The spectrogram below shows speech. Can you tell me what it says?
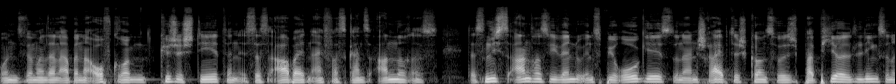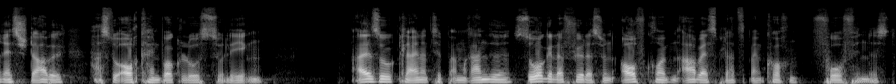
Und wenn man dann aber in einer aufgeräumten Küche steht, dann ist das Arbeiten einfach was ganz anderes. Das ist nichts anderes, wie wenn du ins Büro gehst und an einen Schreibtisch kommst, wo sich Papier links und rechts stapelt, hast du auch keinen Bock loszulegen. Also, kleiner Tipp am Rande, sorge dafür, dass du einen aufgeräumten Arbeitsplatz beim Kochen vorfindest.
